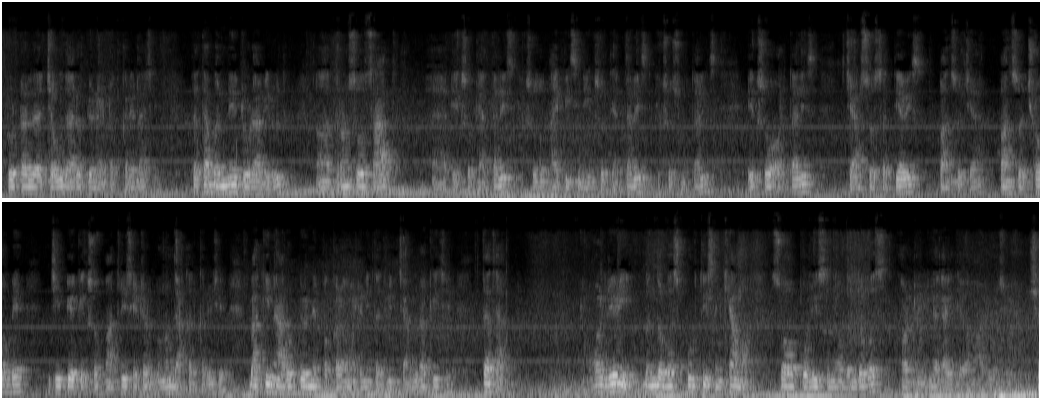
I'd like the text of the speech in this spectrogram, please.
ટોટલ ચૌદ આરોપીઓને અટક કરેલા છે. તથા બંને ટોળા વિરુદ્ધ ત્રણસો સાત એકસો તેતાલીસ, એકસો આઈપીસીની એકસો તેતાલીસ, એકસો સુડતાલીસ, એકસો અડતાલીસ, ચારસો સત્યાવીસ, પાંચસો ચાર, પાંચસો છ બે જીપીએક એકસો પાંત્રીસ હેઠળ ગુનો દાખલ કર્યો છે. બાકીના આરોપીઓને પકડવા માટેની તજવીજ ચાલુ રાખી છે તથા ઓલરેડી બંદોબસ્ત પૂરતી સંખ્યામાં સો પોલીસનો બંદોબસ્ત ઓલરેડી લગાવી દેવામાં આવ્યો છે.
